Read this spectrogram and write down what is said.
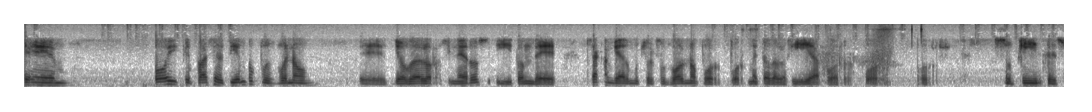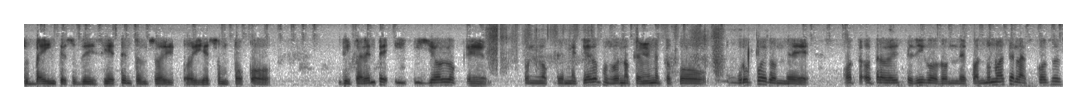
Eh, hoy que pasa el tiempo, pues bueno, eh, yo veo a los refineros y donde se ha cambiado mucho el fútbol, ¿no? Por, por metodología, por, por, por sub 15, sub 20, sub 17, entonces hoy, hoy es un poco diferente y, y yo lo que con lo que me quedo, pues bueno, que a mí me tocó un grupo donde, otra, otra vez te digo, donde cuando uno hace las cosas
